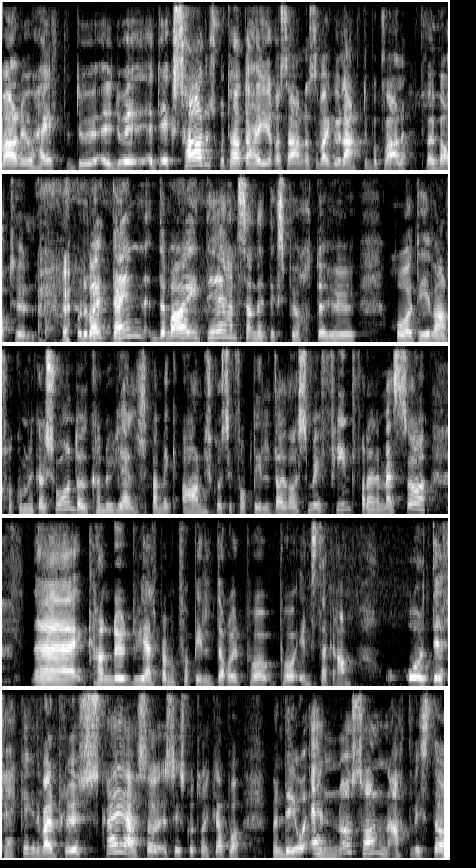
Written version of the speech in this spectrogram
var det jo helt du, du, Jeg sa du skulle ta til høyre, sa han, og så var jeg jo langt ute på Kvale. Det var jo bare tull. Og det var i, den, det var i det han sa jeg spurte hun rådgiveren fra kommunikasjon da kan du hjelpe meg, jeg aner ikke hvordan jeg får bilder. Det er så mye fint fra denne messa. Eh, kan du, du hjelpe meg å få bilder ut på, på Instagram? Og det fikk jeg. Det var en plussgreie som så jeg skulle trykke på. Men det er jo ennå sånn at hvis det,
